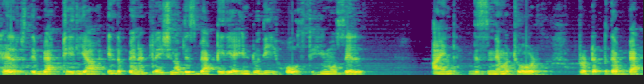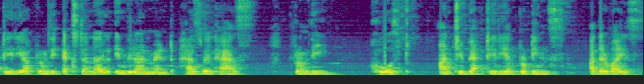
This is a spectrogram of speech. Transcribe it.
helps the bacteria in the penetration of this bacteria into the host hemocoel and this nematode protect the bacteria from the external environment as well as from the host antibacterial proteins. Otherwise,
